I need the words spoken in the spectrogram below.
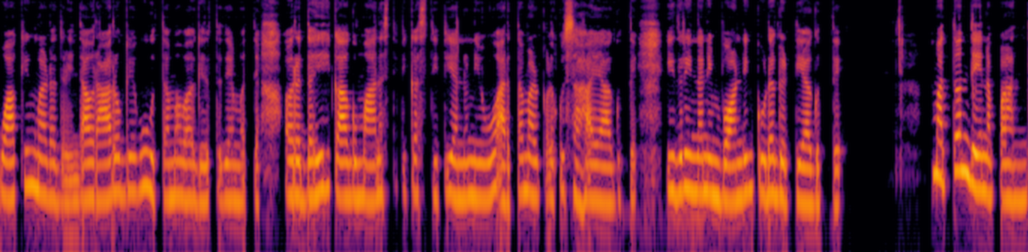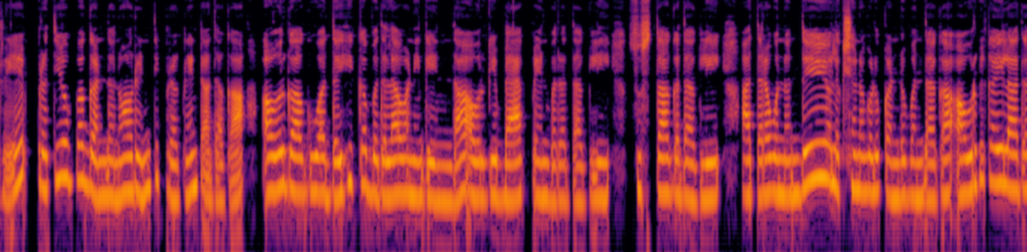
ವಾಕಿಂಗ್ ಮಾಡೋದರಿಂದ ಅವರ ಆರೋಗ್ಯವೂ ಉತ್ತಮವಾಗಿರುತ್ತದೆ ಮತ್ತು ಅವರ ದೈಹಿಕ ಹಾಗೂ ಮಾನಸ್ಥಿತಿಕ ಸ್ಥಿತಿಯನ್ನು ನೀವು ಅರ್ಥ ಮಾಡ್ಕೊಳ್ಳೋಕ್ಕೂ ಸಹಾಯ ಆಗುತ್ತೆ. ಇದರಿಂದ ನಿಮ್ಮ ಬಾಂಡಿಂಗ್ ಕೂಡ ಗಟ್ಟಿಯಾಗುತ್ತೆ. ಮತ್ತೊಂದೇನಪ್ಪ ಅಂದರೆ, ಪ್ರತಿಯೊಬ್ಬ ಗಂಡನು ಅವ್ರ ಹೆಂಡ್ತಿ ಪ್ರೆಗ್ನೆಂಟ್ ಆದಾಗ ಅವ್ರಿಗಾಗುವ ದೈಹಿಕ ಬದಲಾವಣೆಗೆಯಿಂದ ಅವ್ರಿಗೆ ಬ್ಯಾಕ್ ಪೇನ್ ಬರೋದಾಗಲಿ, ಸುಸ್ತಾಗೋದಾಗಲಿ, ಆ ಥರ ಒಂದೊಂದೇ ಲಕ್ಷಣಗಳು ಕಂಡು ಬಂದಾಗ ಅವ್ರಿಗೆ ಕೈಲಾದ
